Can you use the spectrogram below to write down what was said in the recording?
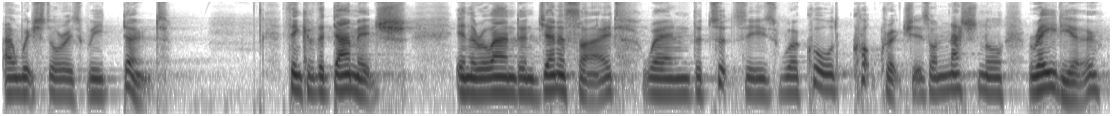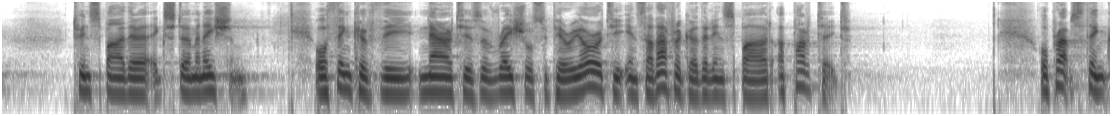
and which stories we don't. Think of the damage in the Rwandan genocide when the Tutsis were called cockroaches on national radio to inspire their extermination. Or think of the narratives of racial superiority in South Africa that inspired apartheid. Or perhaps think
